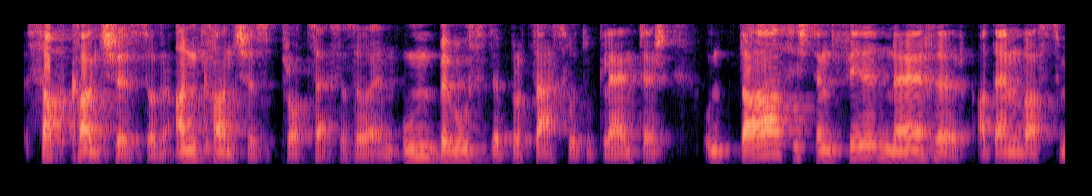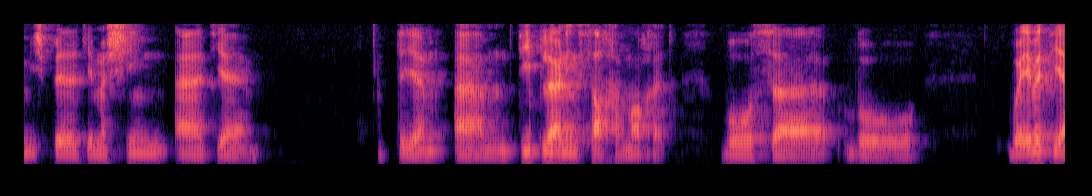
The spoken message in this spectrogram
subconscious oder unconscious Prozess, also ein unbewusster Prozess, wo du gelernt hast. Und das ist dann viel näher an dem, was zum Beispiel die Maschine, äh, die die ähm, Deep Learning Sachen machen, wo's, äh, wo, wo eben die,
